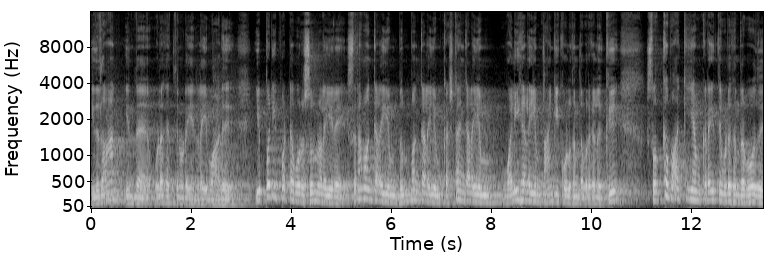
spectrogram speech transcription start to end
இதுதான் இந்த உலகத்தினுடைய நிலைப்பாடு. இப்படிப்பட்ட ஒரு சூழ்நிலையிலே சிரமங்களையும் துன்பங்களையும் கஷ்டங்களையும் வழிகளையும் தாங்கிக் கொள்கின்றவர்களுக்கு சொர்க்க பாக்கியம் கிடைத்து விடுகின்ற போது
